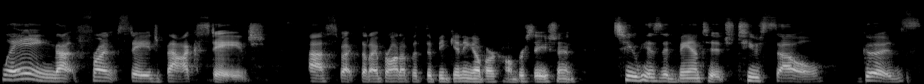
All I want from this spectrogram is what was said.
playing that front stage backstage aspect that i brought up at the beginning of our conversation to his advantage to sell goods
